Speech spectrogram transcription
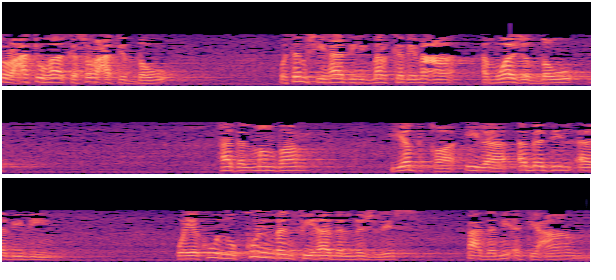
سرعتها كسرعة الضوء وتمشي هذه المركبة مع أمواج الضوء. هذا المنظر يبقى إلى أبد الآبدين ويكون كل من في هذا المجلس بعد مئة عام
